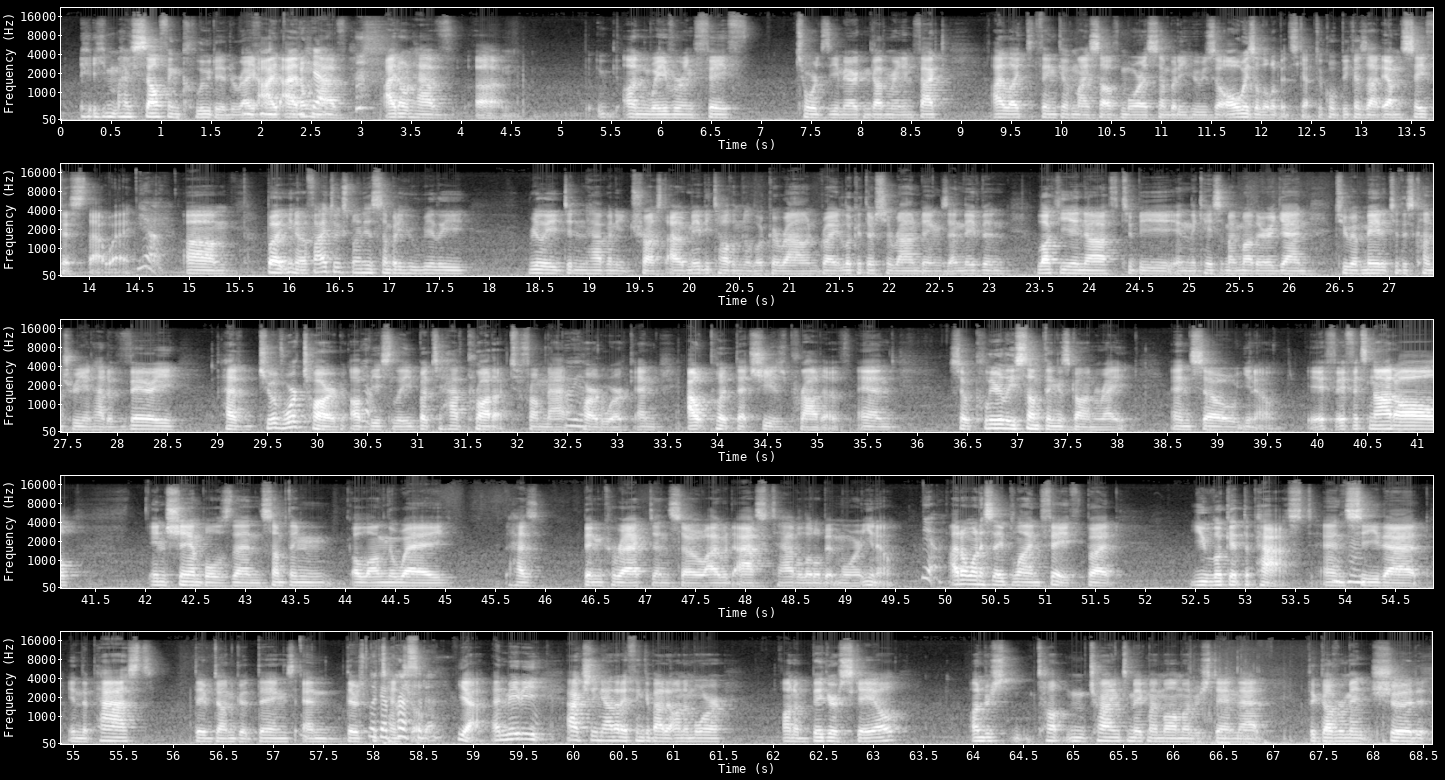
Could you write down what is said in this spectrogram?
myself included. Right? Mm-hmm. I, I don't yeah. have I don't have um, unwavering faith towards the American government. In fact. I like to think of myself more as somebody who's always a little bit skeptical because I, am safest that way. Yeah. Um, but you know, if I had to explain it to somebody who really really didn't have any trust, I would maybe tell them to look around, right? Look at their surroundings, and they've been lucky enough to be, in the case of my mother again, to have made it to this country and had a very had to have worked hard, obviously, yeah. but to have product from that oh, yeah. hard work and output that she is proud of. And so clearly something has gone right. And so, you know, if, if it's not all in shambles, then something along the way has been correct. And so I would ask to have a little bit more, you know. Yeah. I don't want to say blind faith, but you look at the past and mm-hmm. see that in the past they've done good things and there's like potential. A precedent. Yeah, and maybe actually now that I think about it on a more on a bigger scale, under t- trying to make my mom understand that the government should,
